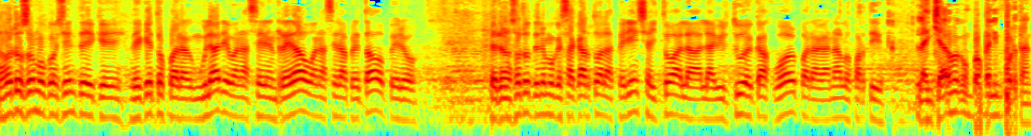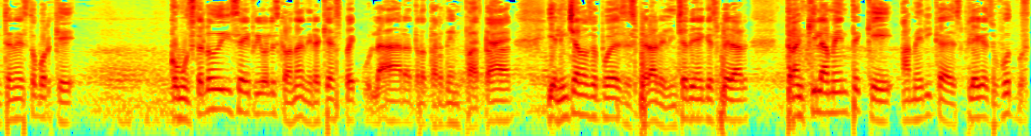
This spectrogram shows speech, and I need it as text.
nosotros somos conscientes de que, de que estos cuadrangulares van a ser enredados, van a ser apretados, pero pero nosotros tenemos que sacar toda la experiencia y toda la, virtud de cada jugador para ganar los partidos. La hinchada juega un papel importante en esto porque como usted lo dice, hay rivales que van a venir aquí a especular, a tratar de empatar, y el hincha no se puede desesperar, el hincha tiene que esperar tranquilamente que América despliegue su fútbol.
